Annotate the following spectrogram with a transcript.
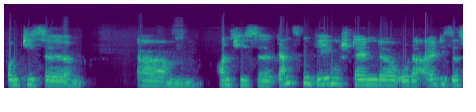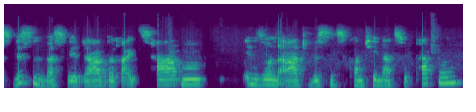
und diese ähm, und diese ganzen Gegenstände oder all dieses Wissen, was wir da bereits haben, in so eine Art Wissenscontainer zu packen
